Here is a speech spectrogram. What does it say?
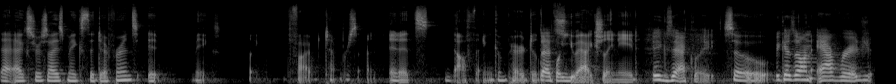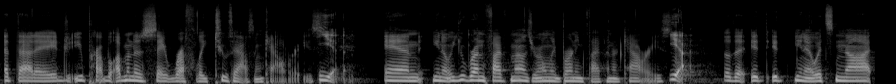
that exercise makes the difference. It makes like five to ten percent, and it's nothing compared to like, what you actually need. Exactly. So Because on average at that age, you probably, I'm going to say roughly 2,000 calories. yeah, And, you know, you run five miles, you're only burning 500 calories. yeah, So that it, it you know, it's not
